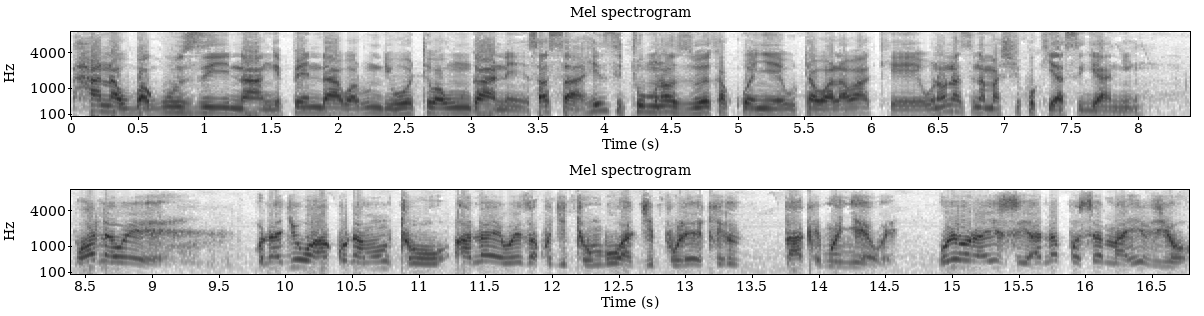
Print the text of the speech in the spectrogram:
hana ubaguzi na angependa Warundi wote waungane. Sasa hizi tu mnaoziweka kwenye utawala wake, unaona zina mashiko kiasi gani? Bwana we, unajua hakuna mtu anayeweza kujitumbua jipu lake mwenyewe. Huyo rais anaposema hivyo,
